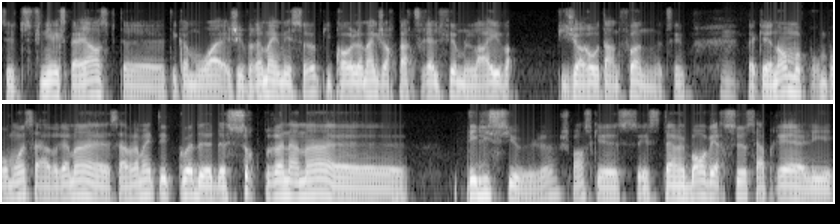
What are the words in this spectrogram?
tu, tu finis l'expérience, puis t'es- t'es comme, ouais, j'ai vraiment aimé ça, puis probablement que je repartirais le film live, puis j'aurais autant de fun, tu sais. Mm. Fait que non, moi, pour, pour moi, ça a vraiment, ça a vraiment été de quoi de, de surprenamment euh, délicieux. Là. Je pense que c'était un bon versus après les,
